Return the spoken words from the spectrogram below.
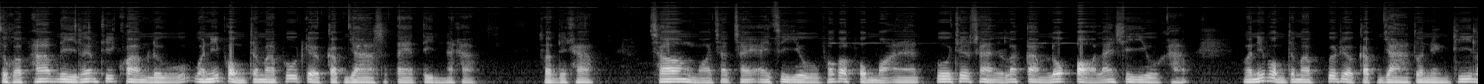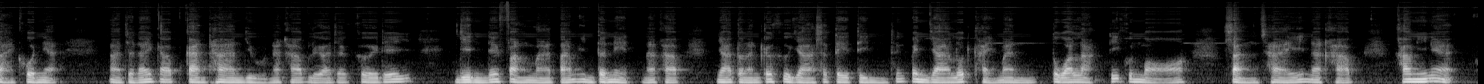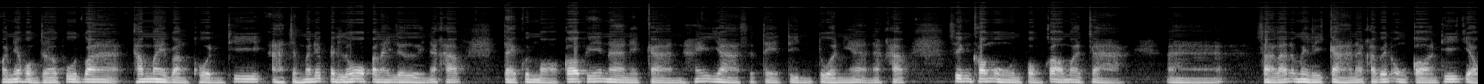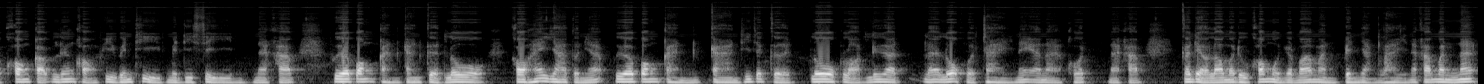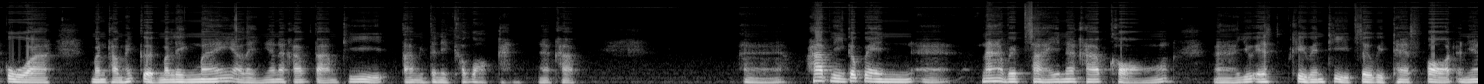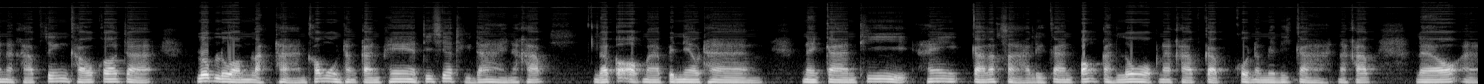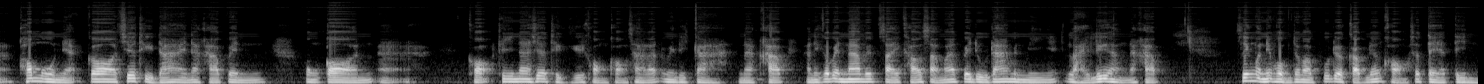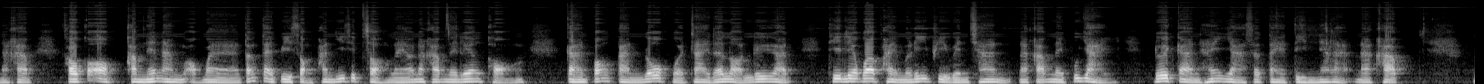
สุขภาพดีเริ่มที่ความรู้ วันนี้ผมจะมาพูดเกี่ยวกับยาสเตตินนะครับ สวัสดีครับ ช่องหมอชัดชัย ICU พบกับผมหมออาร์ตผู้เชี่ยวชาญยุรกรรมโรคปอดและ ICU ครับ วันนี้ผมจะมาพูดเกี่ยวกับยาตัวหนึ่งที่หลายคนเนี่ยอาจจะได้กับการทานอยู่นะครับ หรืออาจจะเคยได้ยินได้ฟังมาตามอินเทอร์เน็ตนะครับ ยาตัวนั้นก็คือยาสเตติน ซึ่งเป็นยาลดไขมันตัวหลักที่คุณหมอสั่งใช้นะครับ คราวนี้เนี่ย วันนี้ผมจะมาพูดว่าทำไมบางคนที่อาจจะไม่ได้เป็นโรคอะไรเลยนะครับ แต่คุณหมอก็พิจารณาในการให้ยาสเตตินตัวนี้นะครับ ซึ่งข้อมูลผมก็เอามาจากสหรัฐอเมริกานะครับเป็นองค์กรที่เกี่ยวข้องกับเรื่องของ preventive medicine นะครับเพื่อป้องกันการเกิดโรคเขาให้ยาตัวนี้เพื่อป้องกันการที่จะเกิดโรคหลอดเลือด และโรคหัวใจในอนาคตนะครับ ก็เดี๋ยวเรามาดูข้อมูลกันว่ามันเป็นอย่างไรนะครับ มันน่ากลัวมันทำให้เกิดมะเร็งไหมอะไรเงี้ยนะครับ ตามที่ตามอินเทอร์เน็ตเขาบอกกันนะครับภาพนี้ก็เป็นหน้าเว็บไซต์นะครับของ US Preventive Service Task Force อันนี้นะครับ ซึ่งเขาก็จะรวบรวมหลักฐานข้อมูลทางการแพทย์ที่เชื่อถือได้นะครับ แล้วก็ออกมาเป็นแนวทาง ในการที่ให้การรักษาหรือการป้องกันโรคนะครับกับคนอเมริกานะครับ แล้วข้อมูลเนี่ยก็เชื่อถือได้นะครับ เป็นองค์กรที่น่าเชื่อถือของของสหรัฐอเมริกานะครับ อันนี้ก็เป็นหน้าเว็บไซต์เขาสามารถไปดูได้มันมีหลายเรื่องนะครับซึ่งวันนี้ผมจะมาพูดเกี่ยวกับเรื่องของสเตตินนะครับเขาก็ออกคำแนะนำออกมาตั้งแต่ปี 2022 แล้วนะครับ ในเรื่องของการป้องกันโรคหัวใจและหลอดเลือด ที่เรียกว่า primary prevention นะครับในผู้ใหญ่ด้วยการให้ยาสเตตินนี่แหละนะครับ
